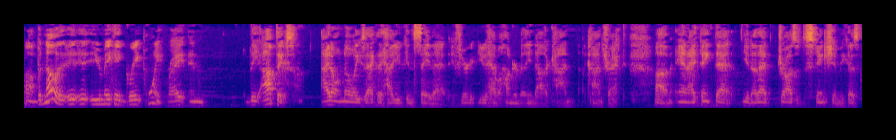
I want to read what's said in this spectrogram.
Um, but no, it, it, you make a great point, right? And the optics, I don't know exactly how you can say that if you're you have a hundred million dollar con contract, um, and I think that you know that draws a distinction because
